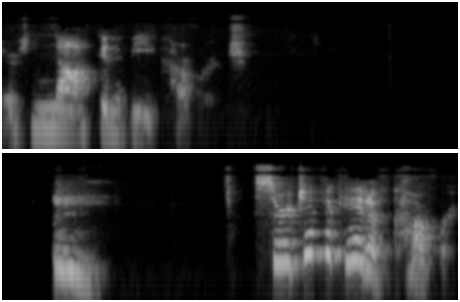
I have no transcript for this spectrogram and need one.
there's not going to be coverage. Certificate of coverage.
